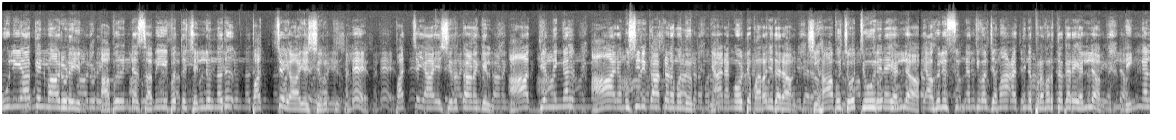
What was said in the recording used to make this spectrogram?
ഔലിയാക്കന്മാരുടെയും അവരിന്റെ സമീപത്ത് ചെല്ലുന്നത് പച്ചയായ ശിർക്ക് അല്ലെ? പച്ചയായ ശിർക്കാണെങ്കിൽ ആദ്യം നിങ്ങൾ ആരെ മുഷിരിക്കാക്കണമെന്ന് ഞാൻ അങ്ങോട്ട് പറഞ്ഞു തരാം. ഷിഹാബ് ചോറ്റൂരിനെ അല്ല വൽ ജമാഅത്തിന്റെ പ്രവർത്തകരെ എല്ലാം നിങ്ങൾ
